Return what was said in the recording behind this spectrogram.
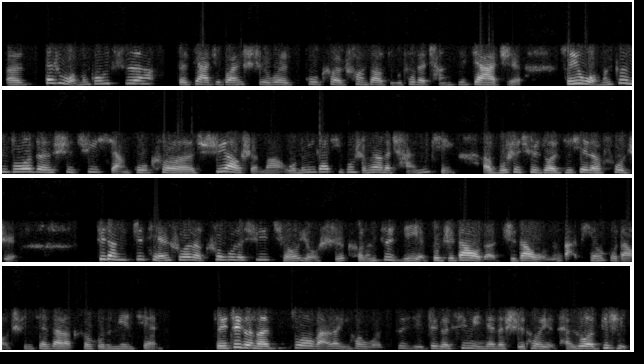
呃，但是我们公司的价值观是为顾客创造独特的长期价值，所以我们更多的是去想顾客需要什么，我们应该提供什么样的产品，而不是去做机械的复制。就像之前说的，客户的需求有时可能自己也不知道的，直到我们把天户道呈现在了客户的面前。所以这个呢，做完了以后，我自己这个心里面的石头也才落地。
